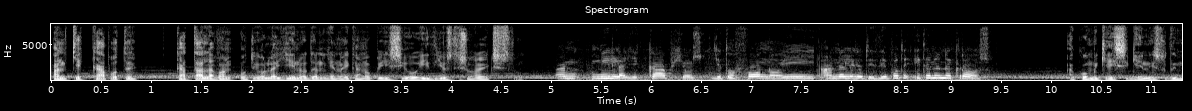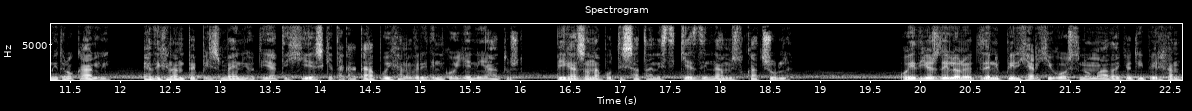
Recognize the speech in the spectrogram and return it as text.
αν και κάποτε κατάλαβαν ότι όλα γίνονταν για να ικανοποιήσει ο ίδιος τις ωρέξεις του. Αν μίλαγε κάποιος για το φόνο ή αν έλεγε οτιδήποτε, ήταν νεκρός. Ακόμη και οι συγγενείς του Δημητροκάλη έδειχναν πεπισμένοι ότι οι ατυχίες και τα κακά που είχαν βρει την οικογένειά τους πήγαζαν από τις σατανιστικές δυνάμεις του Κατσούλα. Ο ίδιος δήλωνε ότι δεν υπήρχε αρχηγός στην ομάδα και ότι υπήρχαν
